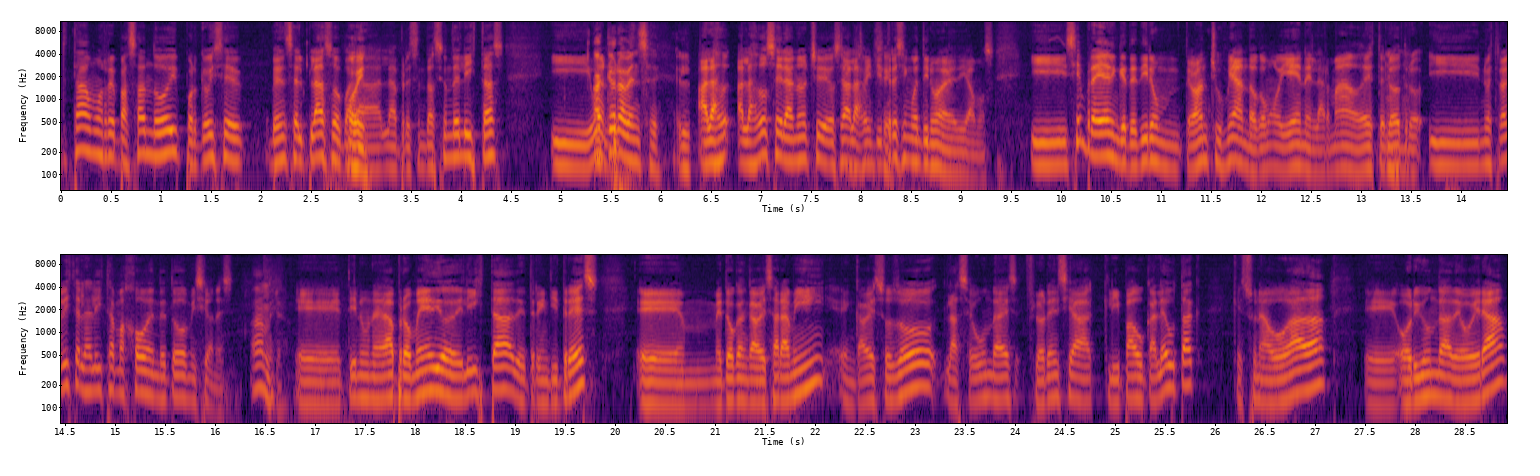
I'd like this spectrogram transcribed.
estábamos repasando hoy porque hoy se vence el plazo para Hoy. la presentación de listas. Y, ¿A bueno, qué hora vence? El... A las, a las 12 de la noche, o sea, a las 23.59, digamos. Y siempre hay alguien que te tira un. te van chusmeando cómo viene el armado de esto Ujú. otro. Y nuestra lista es la lista más joven de todo Misiones. Ah, mira. Eh, tiene una edad promedio de lista de 33. Eh, me toca encabezar a mí, encabezo yo. La segunda es Florencia Clipau Caleutac, que es una abogada eh, oriunda de Oberá,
